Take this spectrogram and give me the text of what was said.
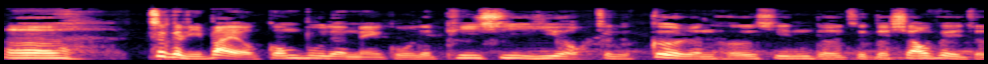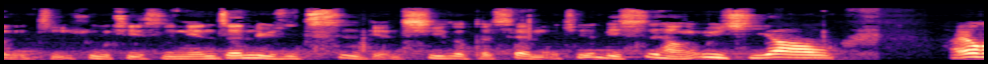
呃。这个礼拜有公布的美国的 PCE 哦，这个个人核心的这个消费者的指数，其实年增率是四点七个 percent，其实比市场预期要还要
